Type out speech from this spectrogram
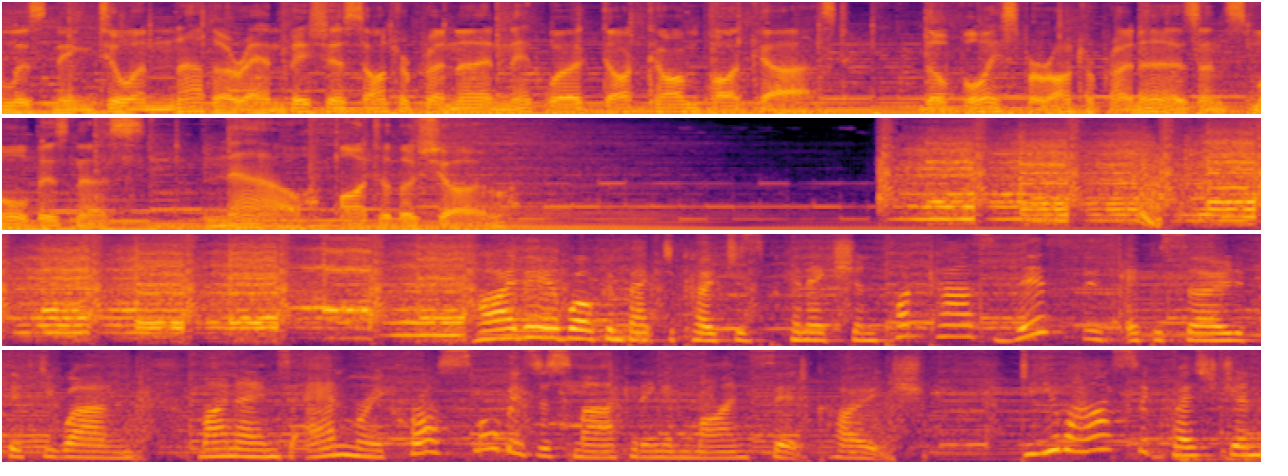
listening to another Ambitious Entrepreneur Network.com podcast, the voice for entrepreneurs and small business. Now, onto the show. Hi there, welcome back to Coaches Connection podcast. This is episode 51. My name's Anne Marie Cross, small business marketing and mindset coach. Do you ask the question,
